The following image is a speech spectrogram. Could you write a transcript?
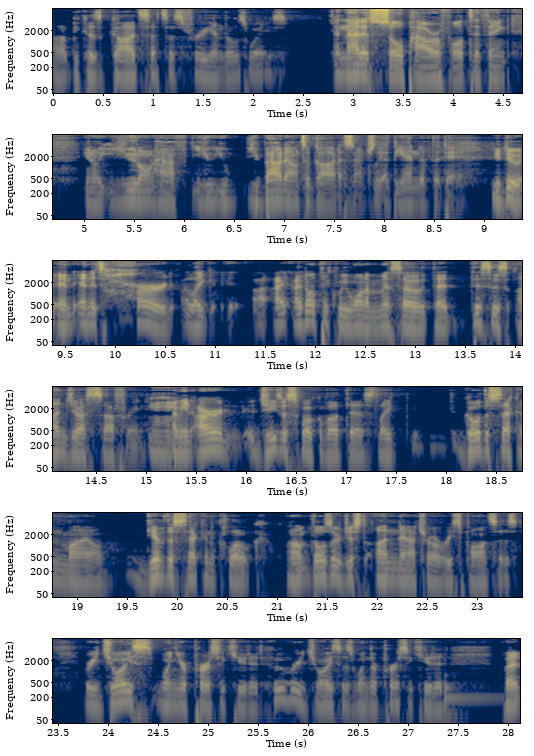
uh, because God sets us free in those ways. And that is so powerful to think, you know, you don't have you you you bow down to God essentially at the end of the day. You do, and and it's hard. Like I, I don't think we want to miss out that this is unjust suffering. Mhm. I mean, our Jesus spoke about this. Like, go the second mile, give the second cloak. Um, those are just unnatural responses. Rejoice when you're persecuted. Who rejoices when they're persecuted? But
